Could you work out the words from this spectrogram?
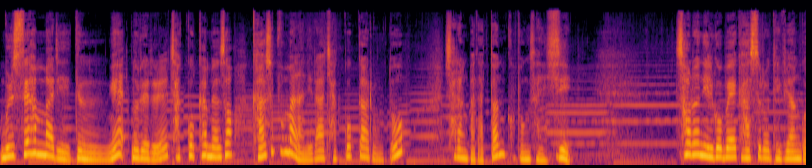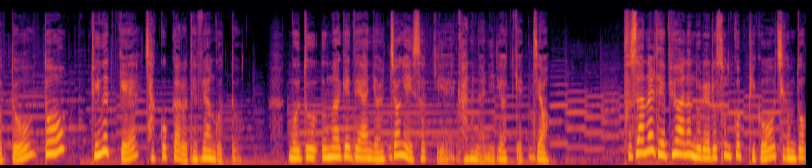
물새 한 마리 등의 노래를 작곡하면서 가수뿐만 아니라 작곡가로도 사랑받았던 고봉산 씨. 37의 가수로 데뷔한 것도 또 뒤늦게 작곡가로 데뷔한 것도 모두 음악에 대한 열정이 있었기에 가능한 일이었겠죠. 부산을 대표하는 노래로 손꼽히고 지금도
